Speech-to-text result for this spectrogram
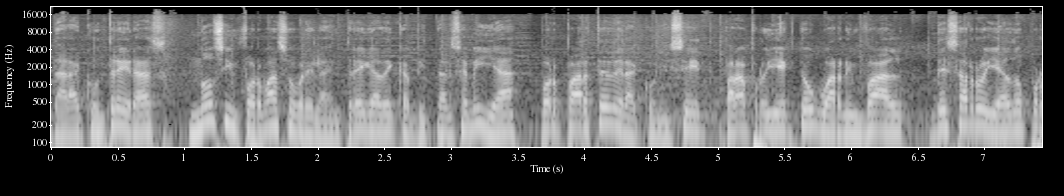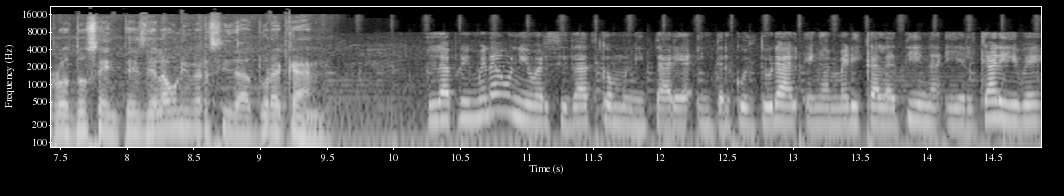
Dara Contreras nos informa sobre la entrega de Capital Semilla por parte de la CONICET para proyecto Warning Val desarrollado por los docentes de la Universidad Huracán. La primera universidad comunitaria intercultural en América Latina y el Caribe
